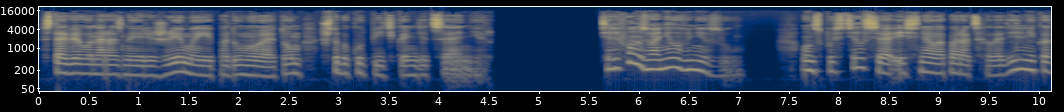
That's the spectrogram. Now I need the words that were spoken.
ставя его на разные режимы и подумывая о том, чтобы купить кондиционер. Телефон звонил внизу. Он спустился и снял аппарат с холодильника,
